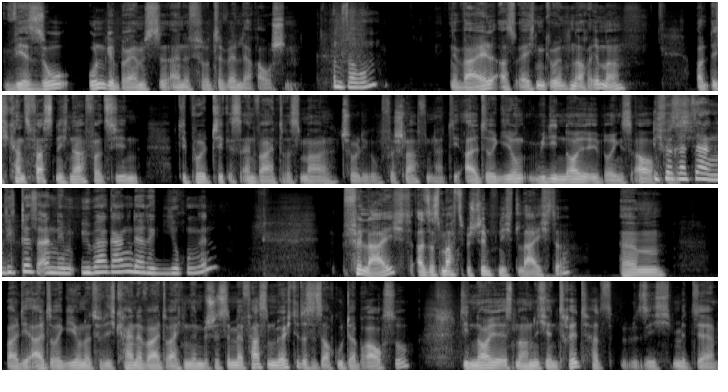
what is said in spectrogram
wir so ungebremst in eine vierte Welle rauschen. Und warum? Weil, aus welchen Gründen auch immer, und ich kann es fast nicht nachvollziehen, die Politik es ein weiteres Mal, Entschuldigung, verschlafen hat. Die alte Regierung, wie die neue übrigens auch. Ich wollte gerade sagen, liegt das an dem Übergang der Regierungen? Vielleicht, also es macht es bestimmt nicht leichter, ähm, weil die alte Regierung natürlich keine weitreichenden Beschlüsse mehr fassen möchte. Das ist auch guter Brauch so. Die neue ist noch nicht in Tritt, hat sich mit der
